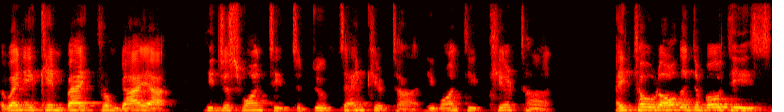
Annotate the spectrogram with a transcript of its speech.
When he came back from Gaya, he just wanted to do Sankirtan. He wanted Kirtan. He told all the devotees,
